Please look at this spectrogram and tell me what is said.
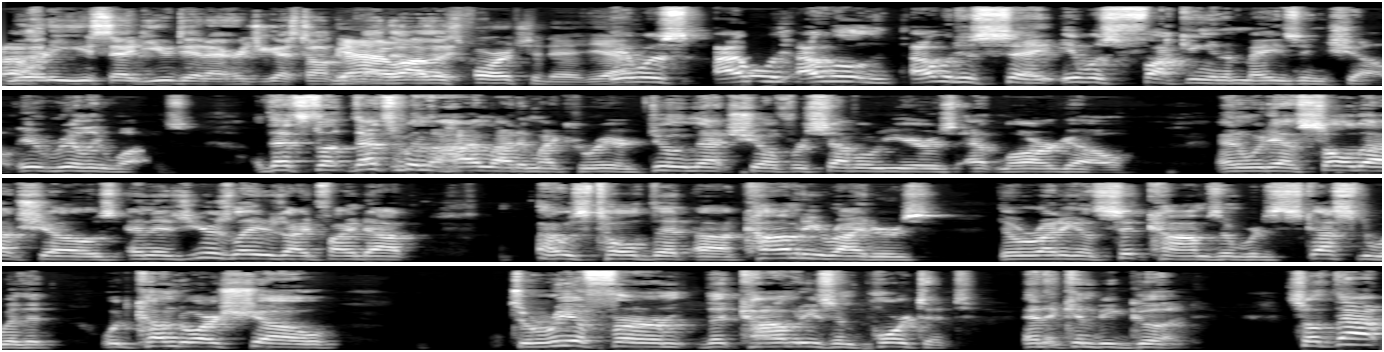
Uh, Morty, you said you did. I heard you guys talking yeah, about well, that. I was live. fortunate. Yeah. It was. I will. I will. I will just say it was fucking an amazing show. It really was. That's the. That's been the highlight of my career. Doing that show for several years at Largo, and we'd have sold out shows. And as years later, I'd find out. I was told that uh, comedy writers that were writing on sitcoms and were disgusted with it would come to our show to reaffirm that comedy is important and it can be good. So that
